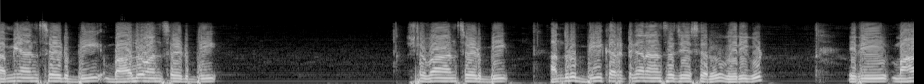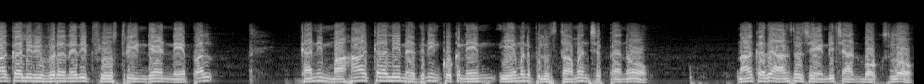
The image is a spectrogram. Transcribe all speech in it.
Ramya answered B Balu answered B Shiva answered B. అందరూ బి కరెక్ట్గా ఆన్సర్ చేశారు. వెరీ గుడ్ ఇది మహాకాళి రివర్ అనేది it flows through India and Nepal. కానీ మహాకాళి నదిని ఇంకొక నేమ్ ఏమని పిలుస్తామని చెప్పాను. నాకు అదే ఆన్సర్ చేయండి చాట్ బాక్స్లో.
